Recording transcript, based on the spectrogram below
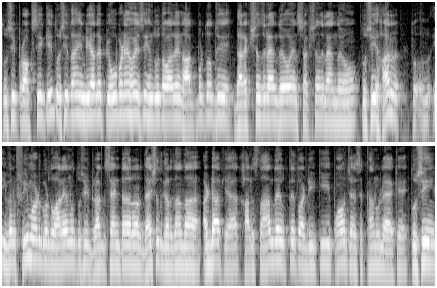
ਤੁਸੀਂ ਪ੍ਰੌਕਸੀ ਕੀ? ਤੁਸੀਂ ਤਾਂ ਇੰਡੀਆ ਦੇ ਪਿਓ ਬਣੇ ਹੋਏ ਸੀ ਹਿੰਦੂਤਵਾ ਦੇ। ਨਾਗਪੁਰ ਤੋਂ ਤੁਸੀਂ ਡਾਇਰੈਕਸ਼ਨਸ ਲੈਂਦੇ ਹੋ ਇਨਸਟਰਕਸ਼ਨਸ ਲੈਂਦੇ ਹੋ। ਤੁਸੀਂ ਹਰ ਈਵਨ ਫਰੀਮੌਂਟ ਗੁਰਦੁਆਰੇ ਨੂੰ ਤੁਸੀਂ ਡਰੱਗ ਸੈਂਟਰ ਔਰ ਦਹਿਸ਼ਤਗਰਦਾਂ ਦਾ ਅੱਡਾ ਕਿਹਾ। ਖਾਲਿਸਤਾਨ ਦੇ ਉੱਤੇ ਤੁਹਾਡੀ ਕੀ ਪਹੁੰਚ ਹੈ ਸਿੱਖਾਂ ਨੂੰ ਲੈ ਕੇ? ਤੁਸੀਂ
